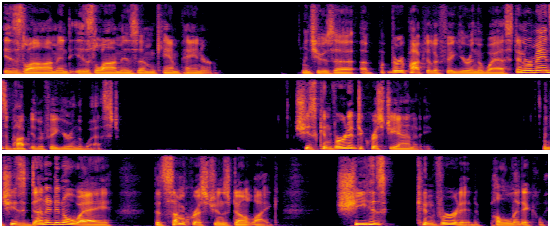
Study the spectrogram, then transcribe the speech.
Islam and Islamism campaigner. And she was a, a very popular figure in the West and remains a popular figure in the West. She's converted to Christianity. And she's done it in a way that some Christians don't like. She has converted politically.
